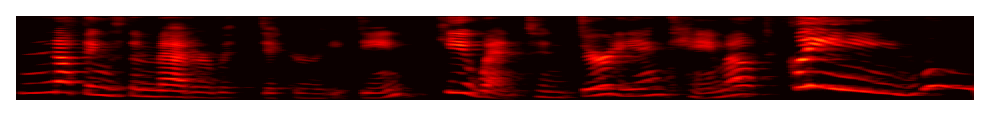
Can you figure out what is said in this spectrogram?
Nothing's the matter with Dickory Dean. He went in dirty and came out clean. Woo!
